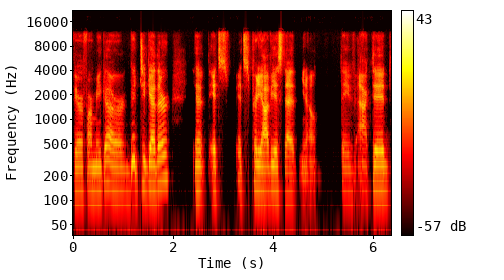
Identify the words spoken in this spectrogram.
vera farmiga are good together it's it's pretty obvious that you know they've acted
